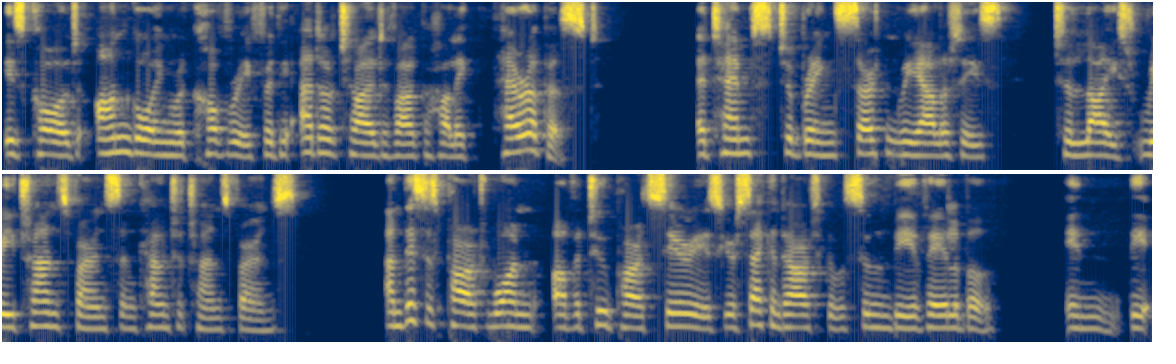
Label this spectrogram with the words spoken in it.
is called Ongoing Recovery for the Adult Child of Alcoholic Therapist attempts to bring certain realities to light, retransference and countertransference. And this is part one of a two part series. Your second article will soon be available in the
